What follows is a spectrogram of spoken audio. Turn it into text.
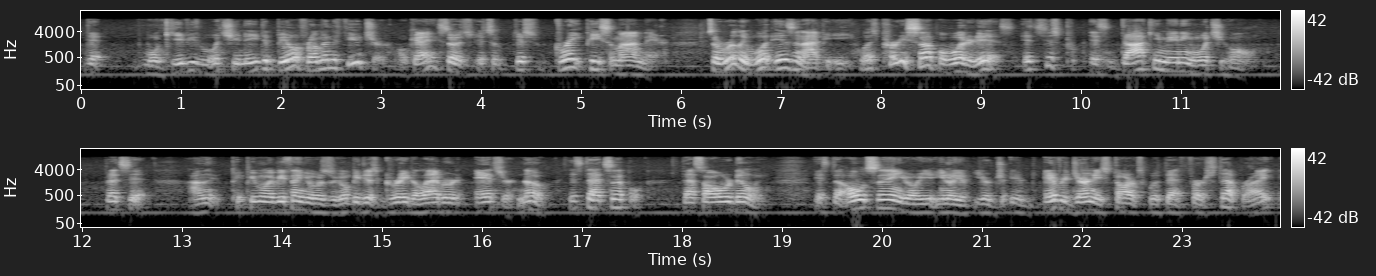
that will give you what you need to build from in the future. Okay, so it's, it's a just great peace of mind there. So really, what is an IBE? Well, it's pretty simple what it is. It's just it's documenting what you own. That's it. I think people may be thinking it was going to be this great elaborate answer. No, it's that simple. That's all we're doing. It's the old saying, you know, you, you know your, your, your, every journey starts with that first step, right?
